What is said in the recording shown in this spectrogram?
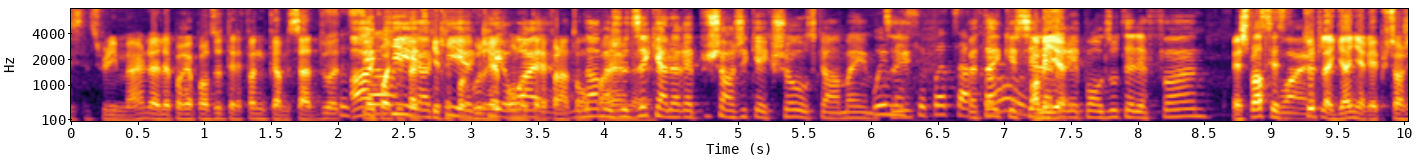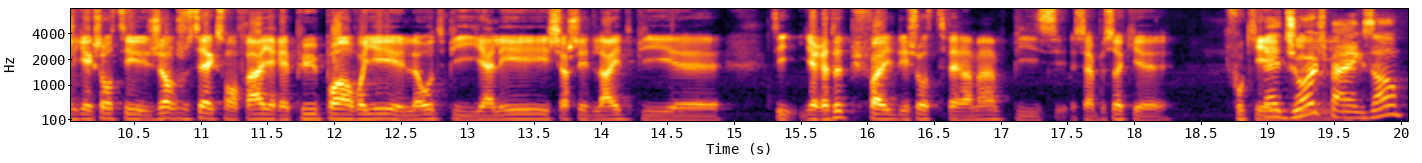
s'est tué lui-même. Elle n'a pas répondu au téléphone comme ça doit. Ah, fois okay, okay, okay, pas goût de répondre au téléphone à ton non, mais je veux dire qu'elle aurait pu changer quelque chose quand même. Oui, mais c'est pas de sa Peut-être que si elle avait répondu au téléphone. Mais je pense que toute la gang aurait pu changer quelque chose. T'sais, George aussi avec son frère, il aurait pu pas envoyer l'autre puis y aller chercher de l'aide puis euh, il aurait tout pu faire des choses différemment. Puis c'est un peu ça que faut qu'il ben, George, par exemple,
